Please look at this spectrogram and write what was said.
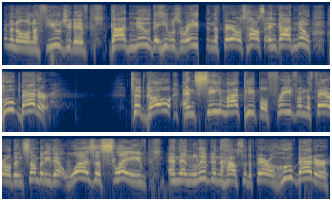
criminal and a fugitive. God knew that he was raised in the Pharaoh's house, and God knew who better to go and see my people freed from the Pharaoh than somebody that was a slave and then lived in the house of the Pharaoh. Who better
